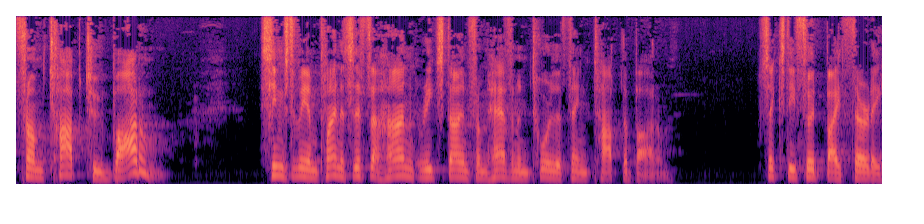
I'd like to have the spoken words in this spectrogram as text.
from top to bottom seems to be implying as if the hand reached down from heaven and tore the thing top to bottom. 60 foot by 30.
